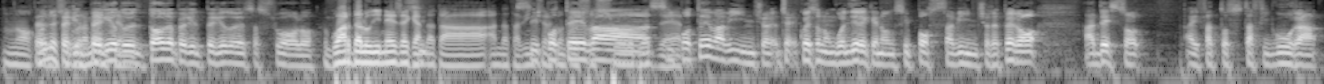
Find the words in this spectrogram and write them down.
No, per, per il periodo del Toro e per il periodo del Sassuolo. Guarda l'Udinese si, che è andata, andata a vincere si poteva, si poteva vincere, cioè, questo non vuol dire che non si possa vincere, però adesso hai fatto sta figura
